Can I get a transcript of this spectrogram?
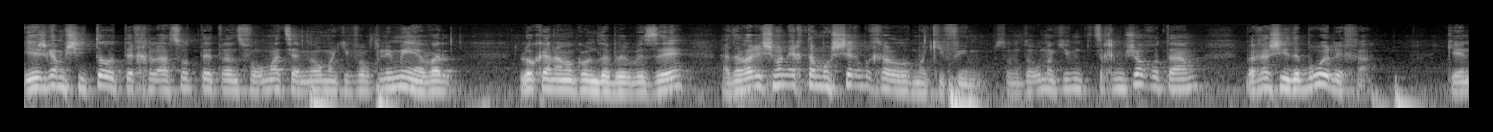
יש גם שיטות איך לעשות אה, טרנספורמציה מאור מקיף לאור פנימי, אבל לא כאן המקום לדבר בזה. הדבר הראשון, איך אתה מושך בכלל אורות מקיפים. זאת אומרת, אורות מקיפים, אתה צריך למשוך אותם, בכלל שידברו אליך, כן?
